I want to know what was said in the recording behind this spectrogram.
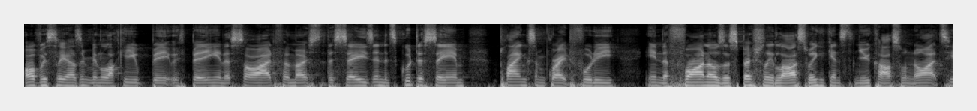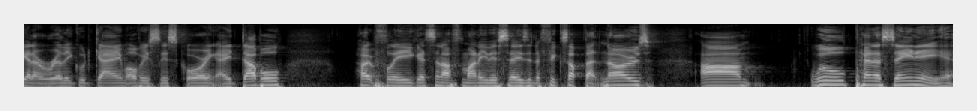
obviously hasn't been lucky with being in the side for most of the season. It's good to see him playing some great footy in the finals, especially last week against the Newcastle Knights. He had a really good game, obviously scoring a double. Hopefully, he gets enough money this season to fix up that nose. Um, Will Penisini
